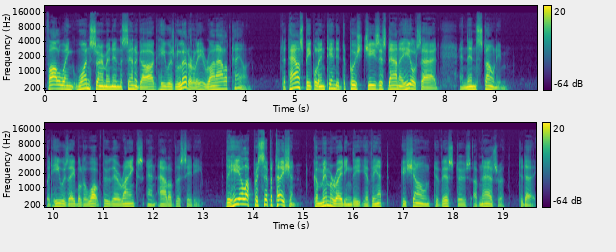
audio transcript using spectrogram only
following one sermon in the synagogue, he was literally run out of town. The townspeople intended to push Jesus down a hillside and then stone him, but he was able to walk through their ranks and out of the city. The hill of precipitation commemorating the event is shown to visitors of Nazareth today.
